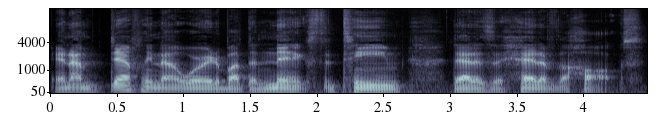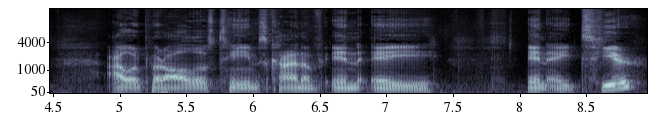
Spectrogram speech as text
and I'm definitely not worried about the Knicks, the team that is ahead of the Hawks. I would put all those teams kind of in a in a tier.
